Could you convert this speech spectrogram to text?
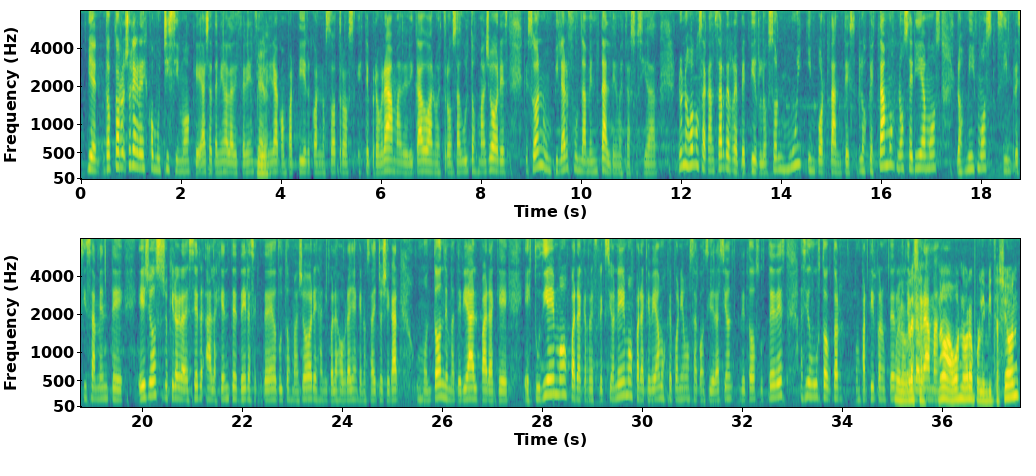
Bien, doctor, yo le agradezco muchísimo que haya tenido la diferencia de venir a compartir con nosotros este programa dedicado a nuestros adultos mayores, que son un pilar fundamental de nuestra sociedad. No nos vamos a cansar de repetirlo, son muy importantes. Los que estamos no seríamos los mismos sin precisamente ellos. Yo quiero agradecer a la gente de la Secretaría de Adultos Mayores, a Nicolás O'Brien, que nos ha hecho llegar un montón de material para que estudiemos, para que reflexionemos, para que veamos que poníamos a consideración de todos ustedes. Ha sido un gusto, doctor, compartir con usted este gracias. programa. No, a vos, Nora, por la invitación.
